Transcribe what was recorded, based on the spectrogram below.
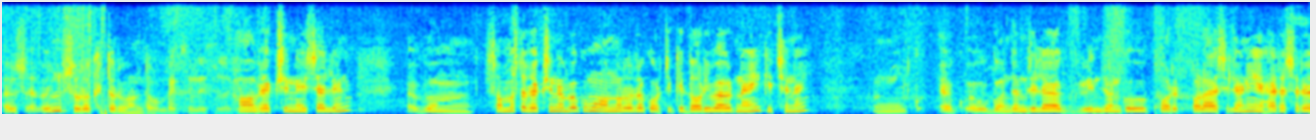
ଏବଂ ସୁରକ୍ଷିତ ରୁହନ୍ତୁ ହଁ ଭ୍ୟାକ୍ସିନ୍ ନେଇସାରିଲେଣି ଏବଂ ସମସ୍ତ ଭ୍ୟାକ୍ସିନ୍ ନେବାକୁ ମୁଁ ଅନୁରୋଧ କରୁଛି କି ଡରିବାର ନାହିଁ କିଛି ନାହିଁ ଗଞ୍ଜାମ ଜିଲ୍ଲା ଗ୍ରୀନ୍ ଜୋନ୍କୁ ପଳାଇ ଆସିଲାଣି ଏହାର ଶ୍ରେୟ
